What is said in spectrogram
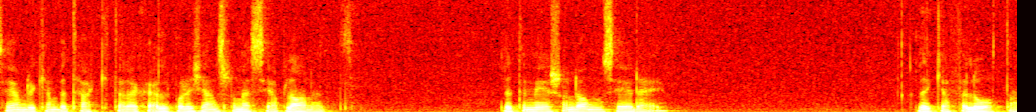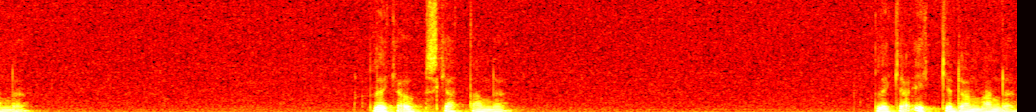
Se om du kan betrakta dig själv på det känslomässiga planet. Lite mer som de ser dig. Lika förlåtande. Lika uppskattande. Lika icke-dömande.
